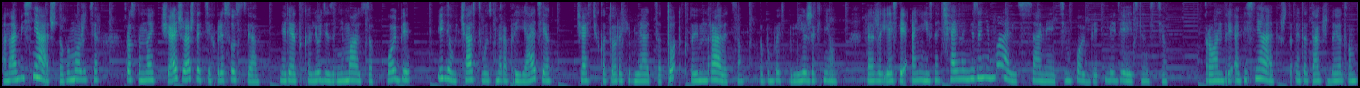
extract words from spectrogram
Она объясняет, что вы можете просто начать жаждать их присутствия. Нередко люди занимаются хобби или участвуют в мероприятиях, частью которых является тот, кто им нравится, чтобы быть ближе к ним, даже если они изначально не занимались сами этим хобби или деятельностью. Рондри объясняет, что это также дает вам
